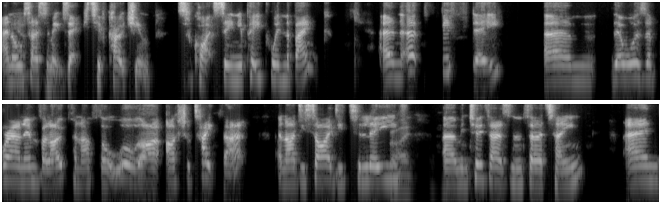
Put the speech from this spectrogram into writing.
and Yeah. also some executive coaching, some quite senior people in the bank. And at 50, um, there was a brown envelope, and I thought, well, I, I shall take that. And I decided to leave Right. um, in 2013. And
